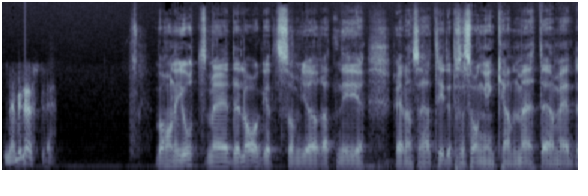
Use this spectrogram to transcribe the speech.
men vi löste det. Vad har ni gjort med laget som gör att ni redan så här tidigt på säsongen kan mäta er med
